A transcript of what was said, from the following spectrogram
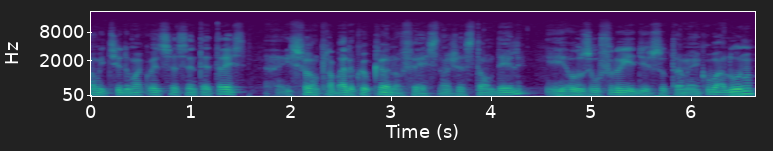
omitido uma coisa de 63. Isso foi um trabalho que o Cano fez na gestão dele, e eu usufruí disso também como aluno,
